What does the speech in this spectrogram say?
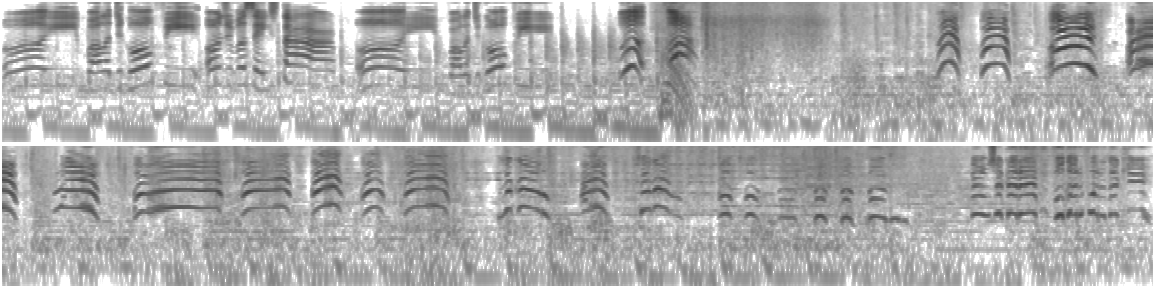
Oi, bola de golfe. Onde você está? Oi, bola de golfe. Uh! Ah, ah, ah, ah, ah, ah, ah, ah. Socorro! Ah, socorro! Ah, ah, ah, ah, ah, É um jacaré! Vou dar fora daqui!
